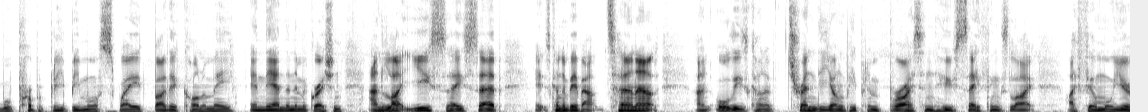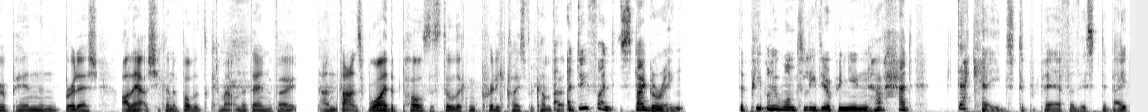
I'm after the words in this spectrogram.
will probably be more swayed by the economy in the end than immigration. And like you say, Seb, it's going to be about turnout and all these kind of trendy young people in Brighton who say things like, I feel more European than British. Are they actually going to bother to come out on the day and vote? And that's why the polls are still looking pretty close for comfort. I do find it staggering. The people who want to leave the European Union have had decades to prepare for this debate,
